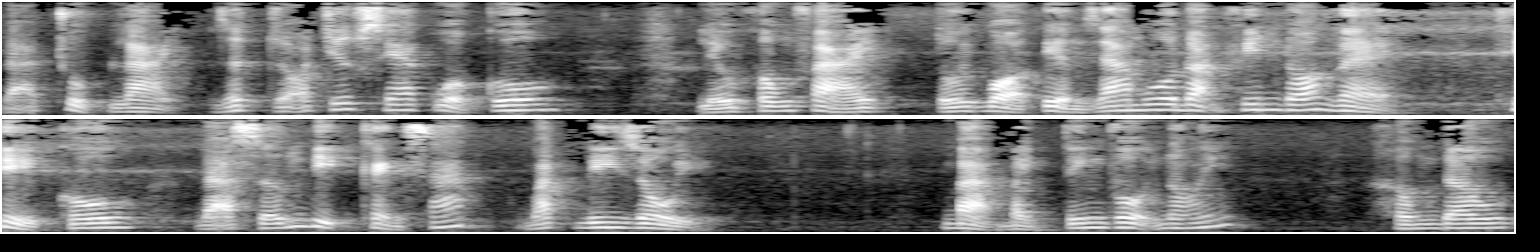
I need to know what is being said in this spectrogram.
đã chụp lại rất rõ chiếc xe của cô. Nếu không phải tôi bỏ tiền ra mua đoạn phim đó về, thì cô đã sớm bị cảnh sát bắt đi rồi. Bà Bảnh Tinh vội nói, không đâu,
